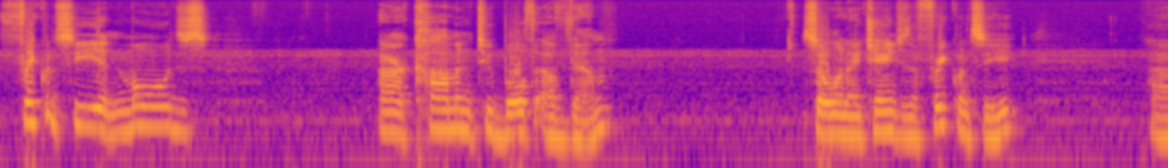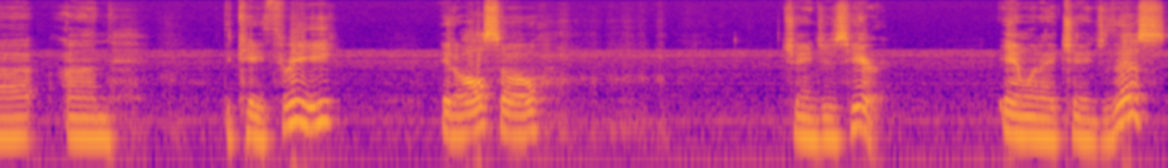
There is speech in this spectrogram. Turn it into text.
frequency and modes are common to both of them. So when I change the frequency uh, on the K3, it also changes here. And when I change this,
